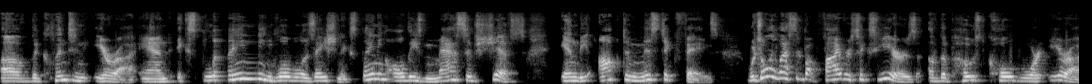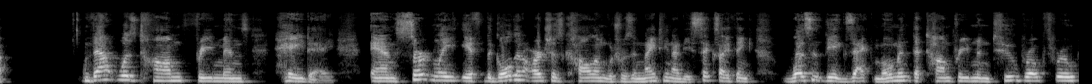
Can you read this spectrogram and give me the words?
of the Clinton era and explaining globalization, explaining all these massive shifts in the optimistic phase, which only lasted about five or six years of the post Cold War era that was Tom Friedman's heyday. And certainly, if the Golden Arches column, which was in 1996, I think, wasn't the exact moment that Tom Friedman 2 broke through,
